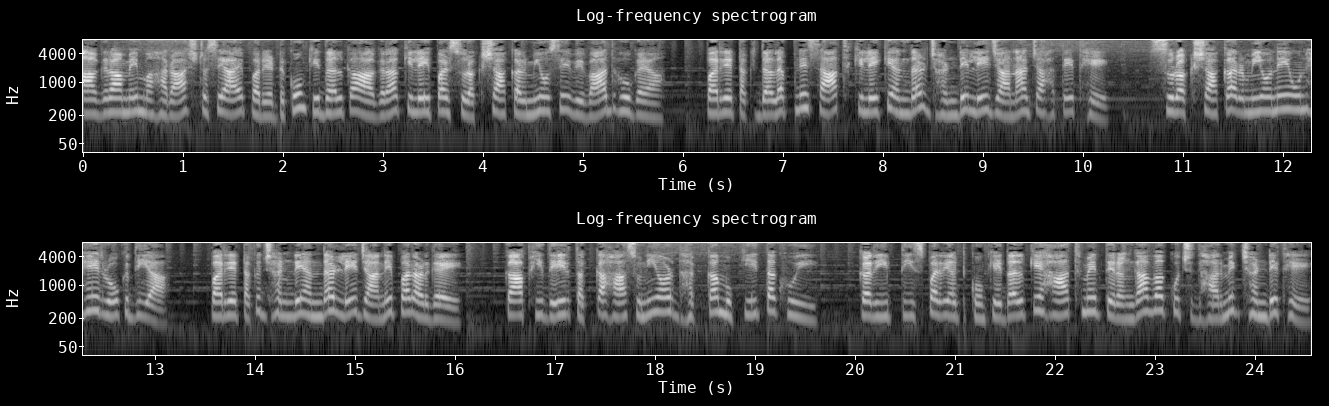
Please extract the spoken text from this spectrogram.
आगरा में महाराष्ट्र से आए पर्यटकों के दल का आगरा किले पर सुरक्षा कर्मियों से विवाद हो गया। पर्यटक दल अपने साथ किले के अंदर झंडे ले जाना चाहते थे। सुरक्षा कर्मियों ने उन्हें रोक दिया। पर्यटक झंडे अंदर ले जाने पर अड़ गए। काफ़ी देर तक कहा सुनी और धक्का मुक्की तक हुई। करीब तीस पर्यटकों के दल के हाथ में तिरंगा व कुछ धार्मिक झंडे थे।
